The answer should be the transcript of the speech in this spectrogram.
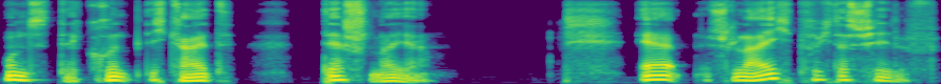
und der Gründlichkeit der Schleier. Er schleicht durch das Schilf,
